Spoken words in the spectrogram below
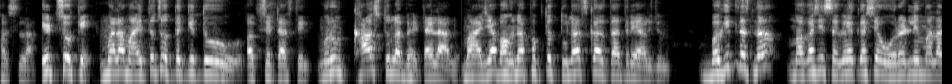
फसला. इट्स ओके मला माहितच होतं की तू अपसेट असतील. म्हणून खास तुला भेटायला आलो. माझ्या भावना फक्त तुलाच कळतात रे अर्जुन. बघितलंस ना मगाशी सगळे कसे ओरडले मला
